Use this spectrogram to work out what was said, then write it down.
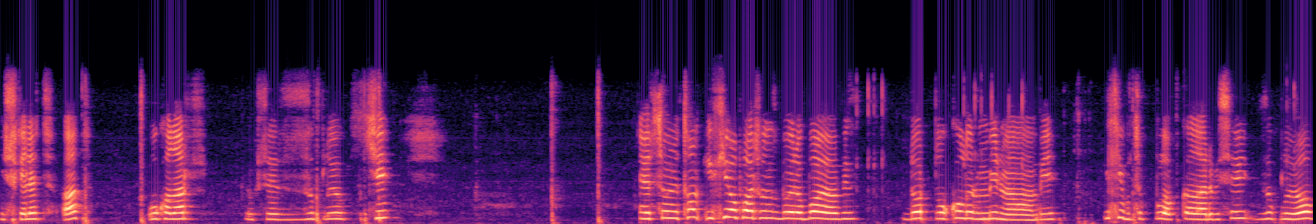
iskelet at. O kadar yüksek zıplıyor ki. Evet şöyle tam iki yaparsanız böyle bayağı bir dört blok olur mu bilmem ama bir iki buçuk blok kadar bir şey zıplıyor.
